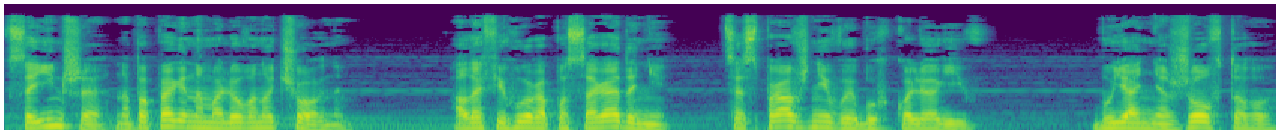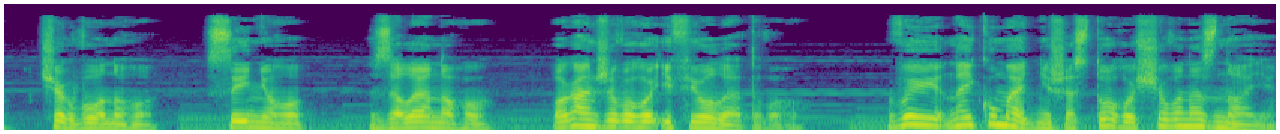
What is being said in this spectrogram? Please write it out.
Все інше на папері намальовано чорним, але фігура посередині це справжній вибух кольорів буяння жовтого, червоного, синього, зеленого, оранжевого і фіолетового. Ви найкумедніше з того, що вона знає.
